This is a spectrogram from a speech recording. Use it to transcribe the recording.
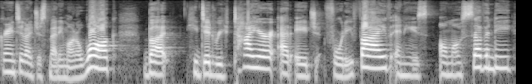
Granted, I just met him on a walk, but he did retire at age 45 and he's almost 70.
